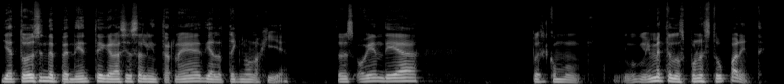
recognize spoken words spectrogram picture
Ya todo es independiente gracias al internet y a la tecnología. Entonces, hoy en día, pues como los límites los pones tú, pariente.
